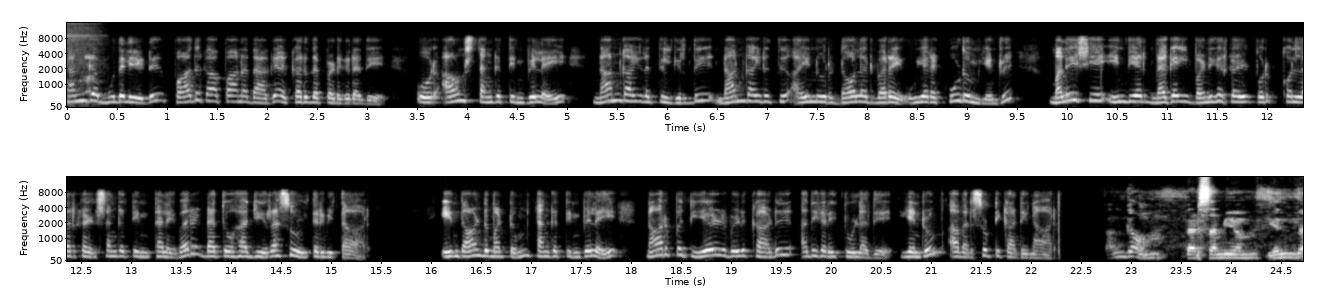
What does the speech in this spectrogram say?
தங்க முதலீடு பாதுகாப்பானதாக கருதப்படுகிறது. ஓர் அவுன்ஸ் தங்கத்தின் விலை நான்காயிரத்தில் இருந்து நான்காயிரத்து ஐநூறு டாலர் வரை உயரக்கூடும் என்று மலேசிய இந்தியர் நகை வணிகர்கள் பொற்கொள்ளர்கள் சங்கத்தின் தலைவர் டத்து ஹாஜி ரசூல் தெரிவித்தார். இந்த ஆண்டு மட்டும் தங்கத்தின் விலை நாற்பத்தி ஏழு விழுக்காடு அதிகரித்துள்ளது என்றும் அவர் சுட்டிக்காட்டினார். தங்கம் தற்சமயம் எந்த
